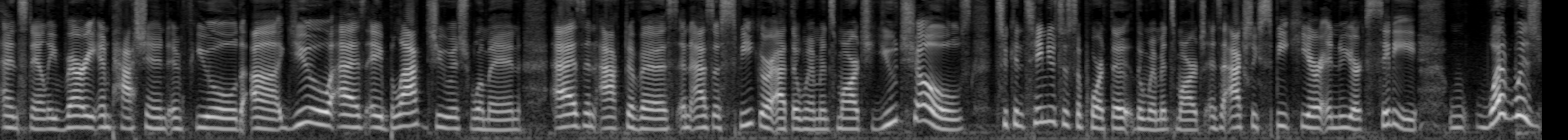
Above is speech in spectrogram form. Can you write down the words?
and Stanley. Very impassioned and fueled. Uh, you, as a black Jewish woman, as an activist, and as a speaker at the Women's March, you chose to continue to support the, the Women's March and to actually speak here in New York City. What was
